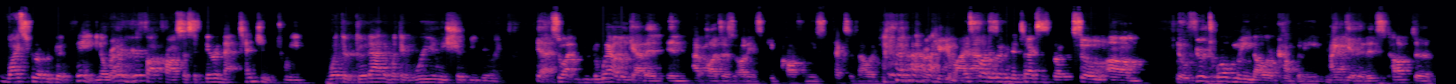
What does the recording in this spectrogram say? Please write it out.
why screw up a good thing? You know, Right. what are your thought process if they're in that tension between what they're good at and what they really should be doing? Yeah, so I, the way I look at it, and I apologize to the audience to keep coughing these Texas allergies are kicking my That's part of living in Texas, brother. So, um, you know, if you're a twelve million dollar company, I get it. It's tough to,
